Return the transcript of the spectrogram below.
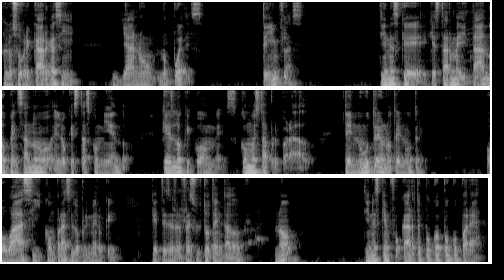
Lo sobrecargas y, ya no, no puedes. Te inflas. Tienes que, que estar meditando, pensando en lo que estás comiendo. ¿Qué es lo que comes? ¿Cómo está preparado? ¿Te nutre o no te nutre? ¿O vas y compras lo primero que, que te resultó tentador. No. Tienes que enfocarte poco a poco para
